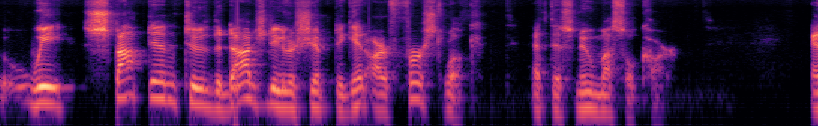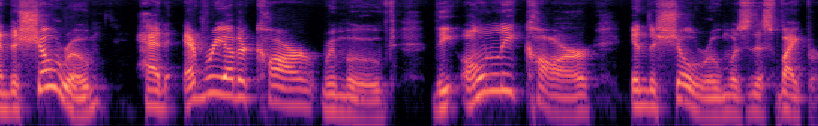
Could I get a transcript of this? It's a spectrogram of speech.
we stopped into the dodge dealership to get our first look at this new muscle car. And the showroom had every other car removed. The only car in the showroom was this Viper.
